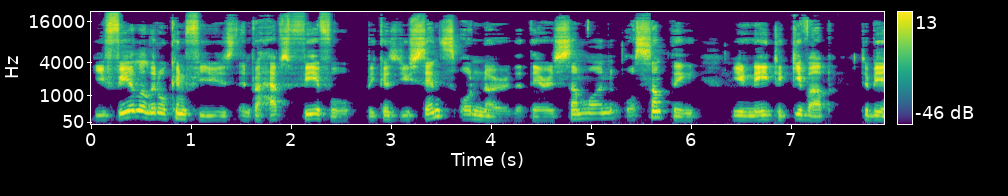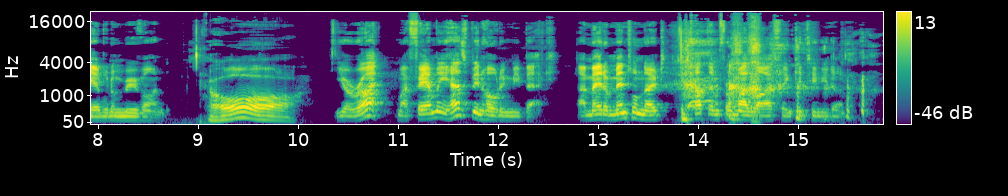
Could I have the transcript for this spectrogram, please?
You feel a little confused and perhaps fearful because you sense or know that there is someone or something you need to give up to be able to move on. Oh. You're right, my family has been holding me back. I made a mental note to cut them from my life and continued on.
